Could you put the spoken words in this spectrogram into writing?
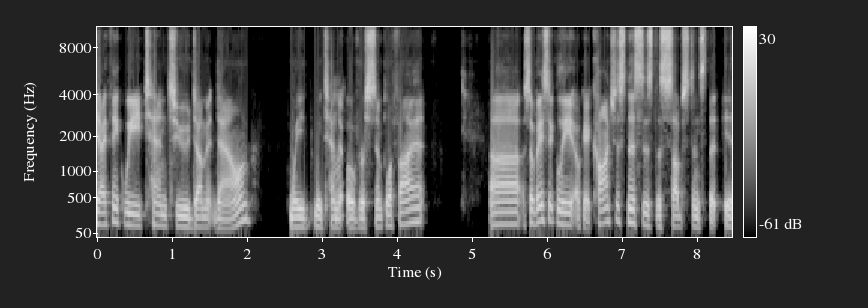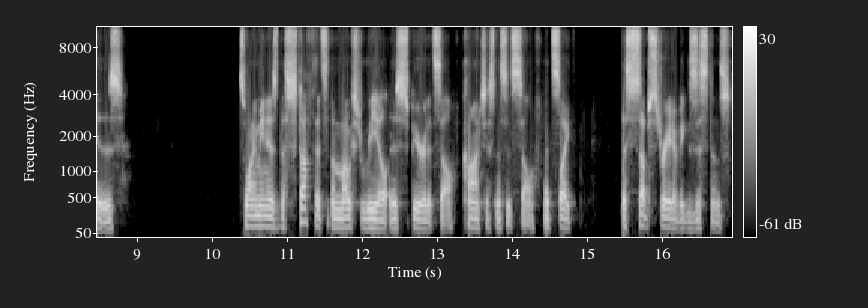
Yeah, I think we tend to dumb it down. We we tend to oversimplify it. Uh, so basically, okay, consciousness is the substance that is. So what I mean is the stuff that's the most real is spirit itself, consciousness itself. That's like the substrate of existence.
